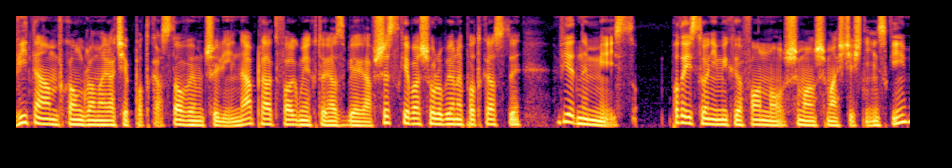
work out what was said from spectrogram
Witam w konglomeracie podcastowym, czyli na platformie, która zbiera wszystkie Wasze ulubione podcasty w jednym miejscu. Po tej stronie mikrofonu Szymon Szymaś-Cieśliński.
